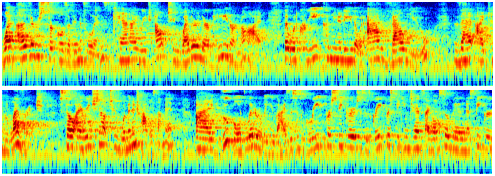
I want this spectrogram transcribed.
what other circles of influence can I reach out to, whether they're paid or not, that would create community, that would add value that I can leverage? So I reached out to Women in Travel Summit. I Googled literally, you guys. This is great for speakers. This is great for speaking tips. I've also been a speaker,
